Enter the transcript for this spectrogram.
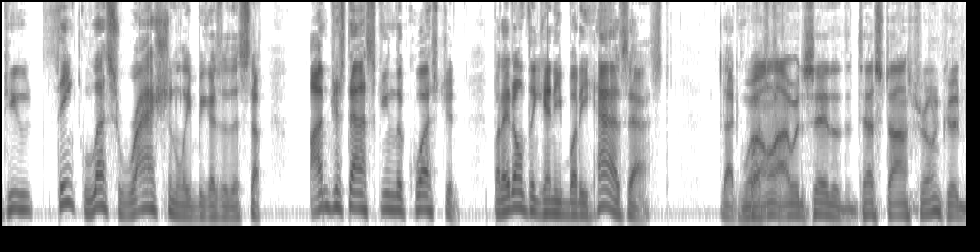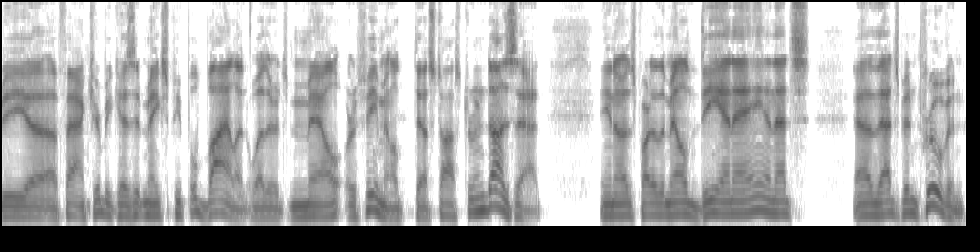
do you think less rationally because of this stuff? I'm just asking the question, but I don't think anybody has asked that question. Well, I would say that the testosterone could be a factor because it makes people violent, whether it's male or female. Testosterone does that. You know, it's part of the male DNA, and that's uh, that's been proven.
